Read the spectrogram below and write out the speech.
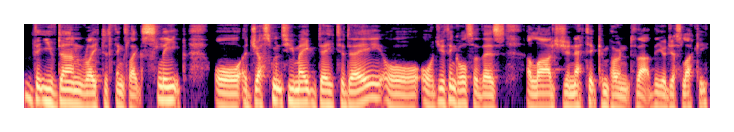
that you've done related to things like sleep or adjustments you make day to day, or or do you think also there's a large genetic component to that that you're just lucky?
